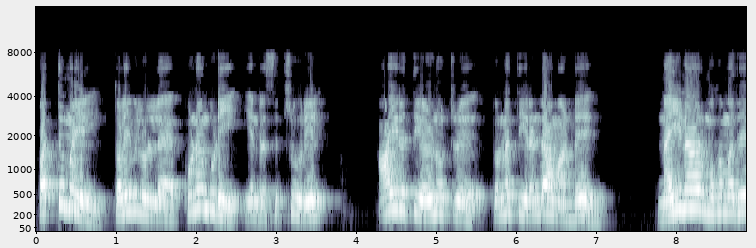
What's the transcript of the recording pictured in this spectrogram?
பத்து மைல் தொலைவில் உள்ள குணங்குடி என்ற சிற்றூரில் ஆயிரத்தி எழுநூற்று தொண்ணூற்றி இரண்டாம் ஆண்டு நயினார் முகமது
